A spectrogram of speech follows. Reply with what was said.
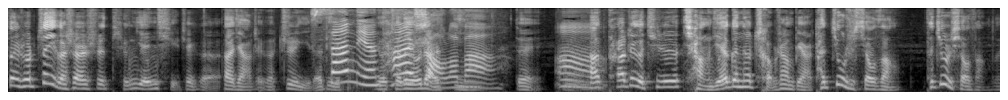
所以说这个事儿是挺引起这个大家这个质疑的地方。三年有觉得太有点少了低？吧？对，嗯，他他这个其实抢劫跟他扯不上边儿，他就是销赃，他就是销赃罪。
